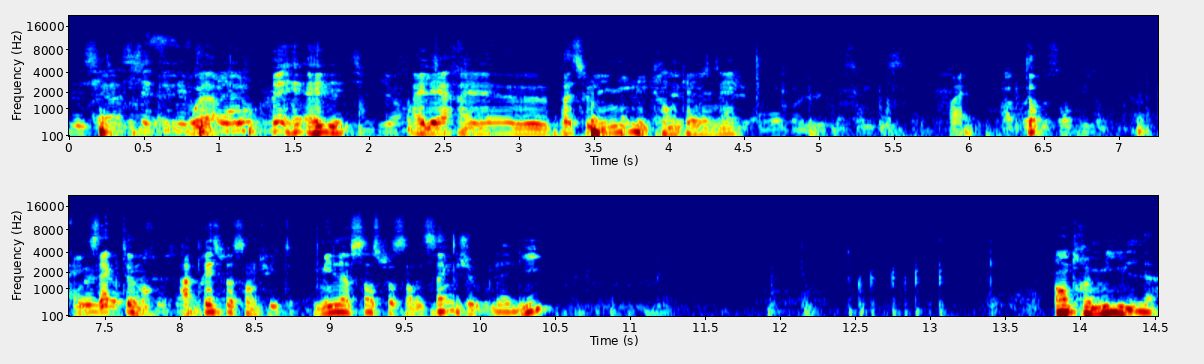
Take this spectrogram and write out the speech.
les CRS, c'était les Voilà. prolos, Mais elle est- les étudiants. elle est, euh, Pasolini l'écrit en quelle année On va parler des 70. Ouais. Après Attends. 68 en tout cas. Exactement, après après 68. 1965, je vous la lis. Entre mille,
